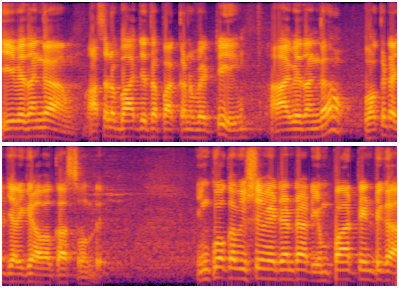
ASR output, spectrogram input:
ఈ విధంగా అసలు బాధ్యత పక్కన పెట్టి ఆ విధంగా ఒకటి జరిగే అవకాశం ఉంది. ఇంకొక విషయం ఏంటంటే అది ఇంపార్టెంట్గా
